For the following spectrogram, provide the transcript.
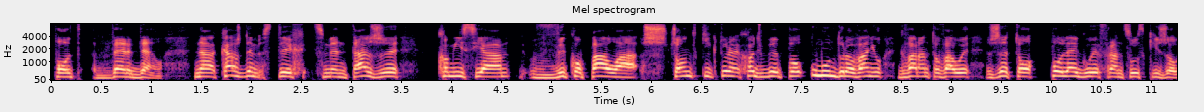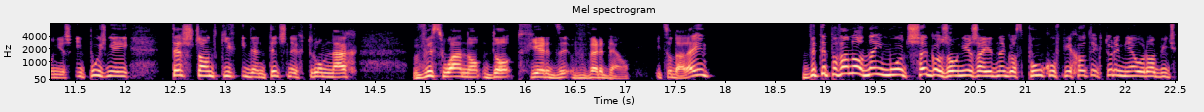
pod Verdun. Na każdym z tych cmentarzy komisja wykopała szczątki, które choćby po umundurowaniu gwarantowały, że to poległy francuski żołnierz. I później te szczątki w identycznych trumnach wysłano do twierdzy w Verdun. I co dalej? Wytypowano najmłodszego żołnierza jednego z pułków piechoty, który miał robić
